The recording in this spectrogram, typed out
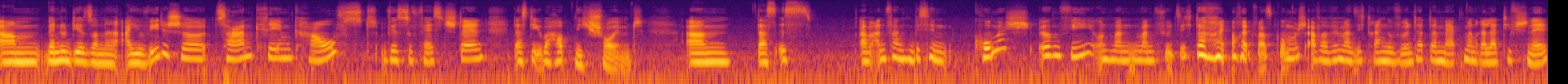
Ähm, wenn du dir so eine ayurvedische Zahncreme kaufst, wirst du feststellen, dass die überhaupt nicht schäumt. Ähm, das ist am Anfang ein bisschen komisch irgendwie und man, man fühlt sich dabei auch etwas komisch, aber wenn man sich dran gewöhnt hat, dann merkt man relativ schnell,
